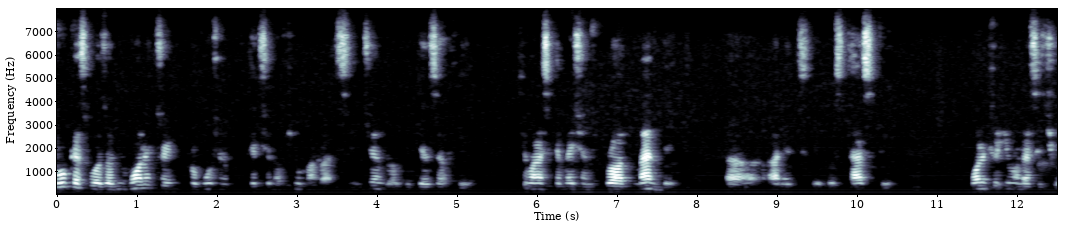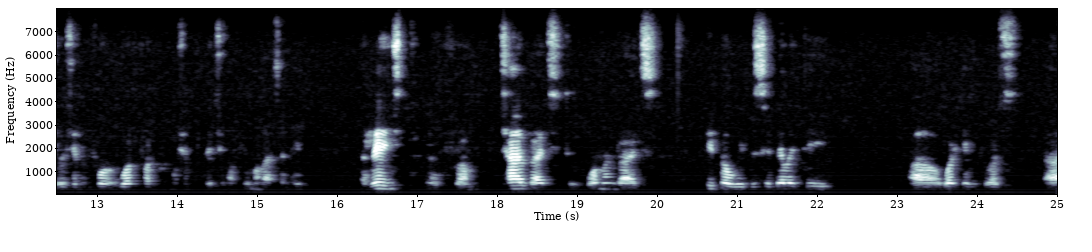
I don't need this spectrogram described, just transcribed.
focus was on monitoring, promotion, and protection of human rights in general because of the Human Rights Commission's broad mandate, uh, and it, it was tasked to monitor human rights situation for work for promotion protection of human rights, and it ranged from child rights to women rights, people with disability, uh, working towards uh,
